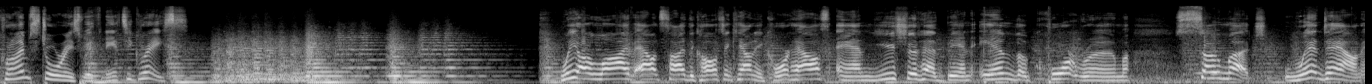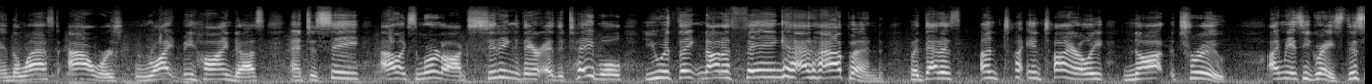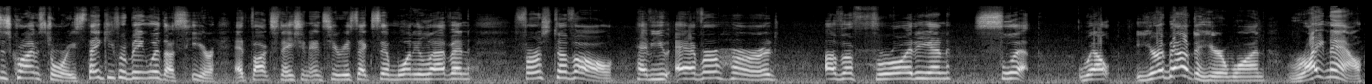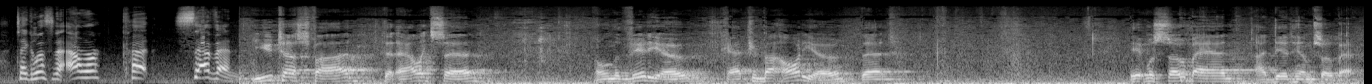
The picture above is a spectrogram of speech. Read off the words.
Crime Stories with Nancy Grace. We are live outside the Colleton County Courthouse, and you should have been in the courtroom. So much went down in the last hours right behind us. And to see Alex Murdaugh sitting there at the table, you would think not a thing had happened. But that is entirely not true. I'm Nancy Grace. This is Crime Stories. Thank you for being with us here at Fox Nation and Sirius XM 111. First of all, have you ever heard of a Freudian slip? Well, you're about to hear one right now. Take a listen to our cut seven. You testified that Alex said on the video captured by audio that it was so bad, I did him so bad.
